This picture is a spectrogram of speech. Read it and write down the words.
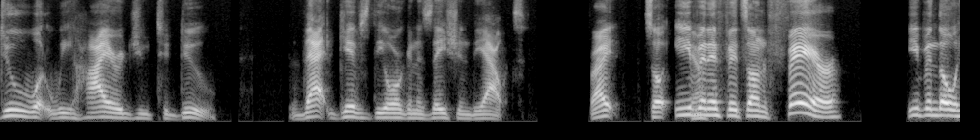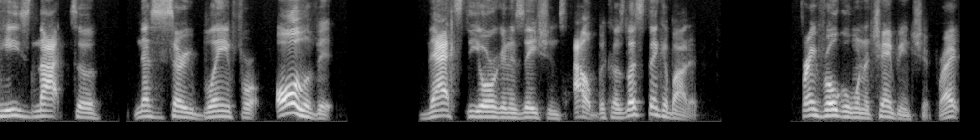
do what we hired you to do, that gives the organization the out, right? So even if it's unfair, even though he's not to necessarily blame for all of it, that's the organization's out. Because let's think about it. Frank Vogel won a championship, right?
